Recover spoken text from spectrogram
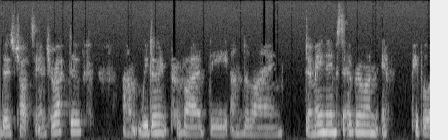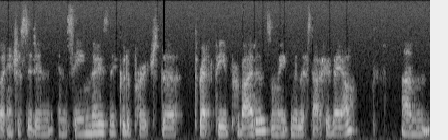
Those charts are interactive. Um, we don't provide the underlying domain names to everyone. If people are interested in, in seeing those, they could approach the threat feed providers and we, we list out who they are. Um,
